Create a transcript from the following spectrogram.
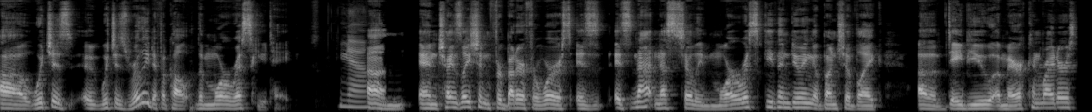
uh, which is uh, which is really difficult. The more risk you take, yeah, um, and translation for better or for worse is it's not necessarily more risky than doing a bunch of like uh, debut American writers,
